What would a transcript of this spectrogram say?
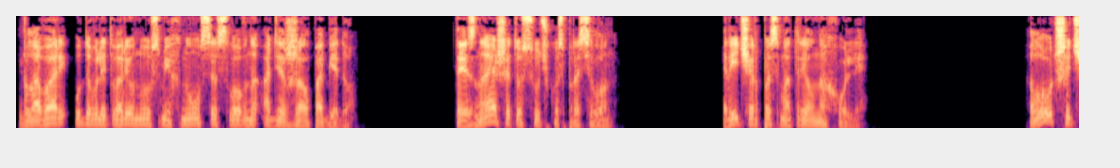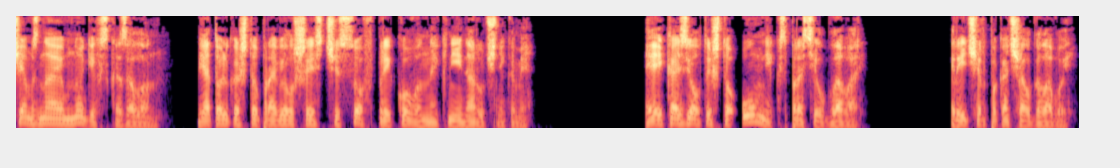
Главарь удовлетворенно усмехнулся, словно одержал победу. «Ты знаешь эту сучку?» — спросил он. Ричард посмотрел на Холли. «Лучше, чем знаю многих», — сказал он. «Я только что провел шесть часов, прикованный к ней наручниками». «Эй, козел, ты что, умник?» — спросил главарь. Ричард покачал головой.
